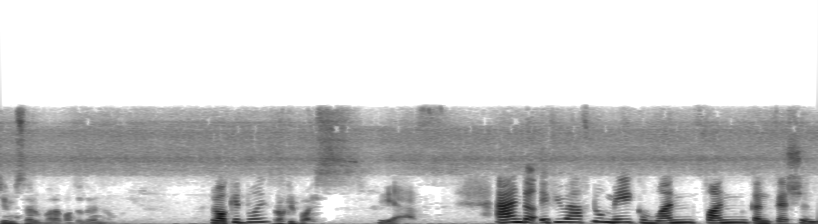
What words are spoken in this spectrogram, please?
Jim Sarbh वाला कौन सा था नाम Rocket Boys Rocket Boys yes and if you have to make one fun confession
